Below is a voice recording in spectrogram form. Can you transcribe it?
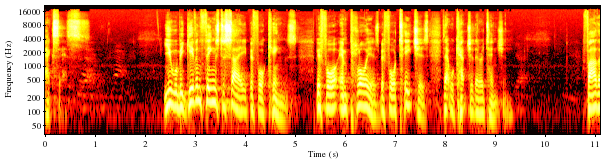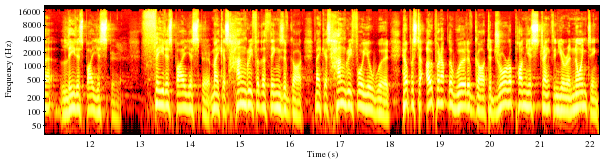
access. You will be given things to say before kings, before employers, before teachers that will capture their attention. Father, lead us by your Spirit. Feed us by your Spirit. Make us hungry for the things of God. Make us hungry for your word. Help us to open up the word of God, to draw upon your strength and your anointing,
